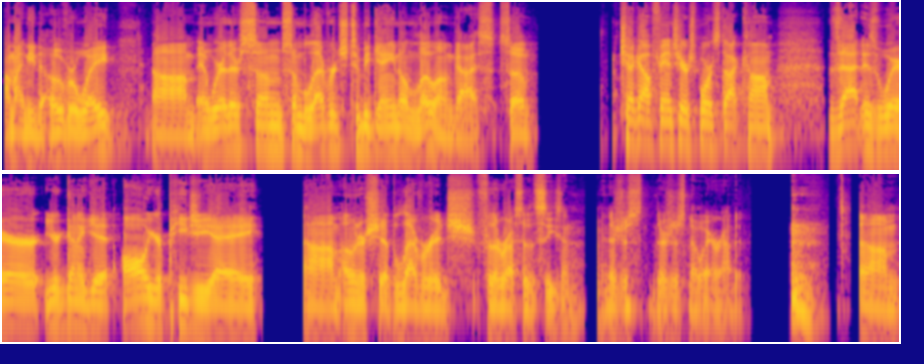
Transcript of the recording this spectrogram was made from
I might need to overweight, um, and where there's some some leverage to be gained on low owned guys. So check out fansharesports.com. That is where you're going to get all your PGA um, ownership leverage for the rest of the season. I mean, there's just there's just no way around it. um,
